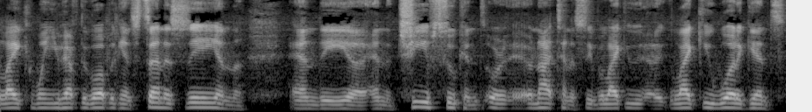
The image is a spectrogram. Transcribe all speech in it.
like when you have to go up against Tennessee and the and the uh, and the Chiefs who can or, or not Tennessee but like you uh, like you would against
